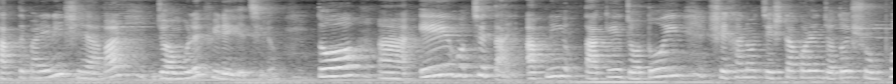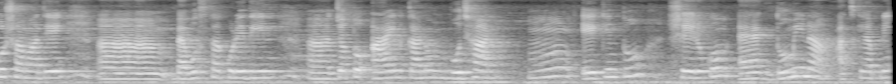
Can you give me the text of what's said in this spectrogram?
থাকতে পারেনি, সে আবার জঙ্গলে ফিরে গেছিল। তো এ হচ্ছে তাই। আপনি তাকে যতই শেখানোর চেষ্টা করেন, যতই সভ্য সমাজে ব্যবস্থা করে দিন যত আইন কানুন বোঝান এ কিন্তু সেই রকম একদমই না। আজকে আপনি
